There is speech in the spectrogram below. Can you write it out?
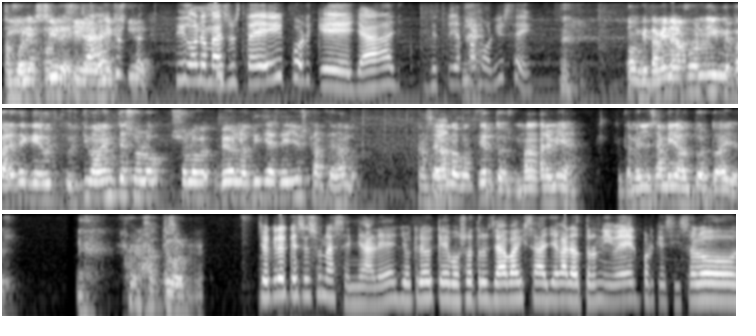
Afonic sigue. sigue, Afonic Afonic sigue. Digo, no me asustéis porque ya, ya estoy ya para morirse. Aunque también Afonic me parece que últimamente solo, solo veo noticias de ellos cancelando. Cancelando conciertos, madre mía. También les han mirado un tuerto a ellos. Bueno, a todo el mundo. Yo creo que eso es una señal, ¿eh? Yo creo que vosotros ya vais a llegar a otro nivel porque si solo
